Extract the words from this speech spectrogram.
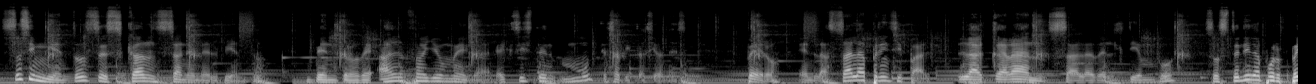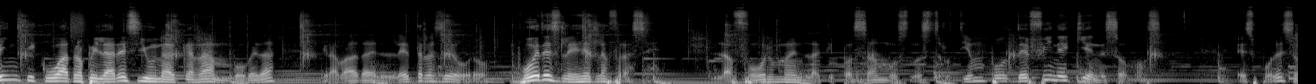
Sus cimientos descansan en el viento. Dentro de Alfa y Omega existen muchas habitaciones, pero en la sala principal, la gran sala del tiempo, sostenida por 24 pilares y una gran bóveda, grabada en letras de oro, puedes leer la frase. La forma en la que pasamos nuestro tiempo define quiénes somos. Es por eso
